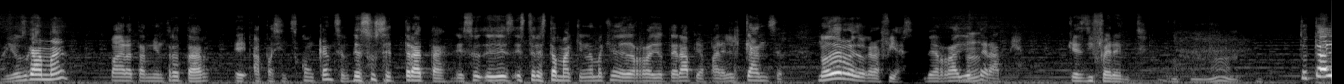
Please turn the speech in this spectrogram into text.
rayos gamma para también tratar eh, a pacientes con cáncer. De eso se trata. Eso, es, esta, esta máquina, una máquina de radioterapia para el cáncer, no de radiografías, de radioterapia, que es diferente. Total.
